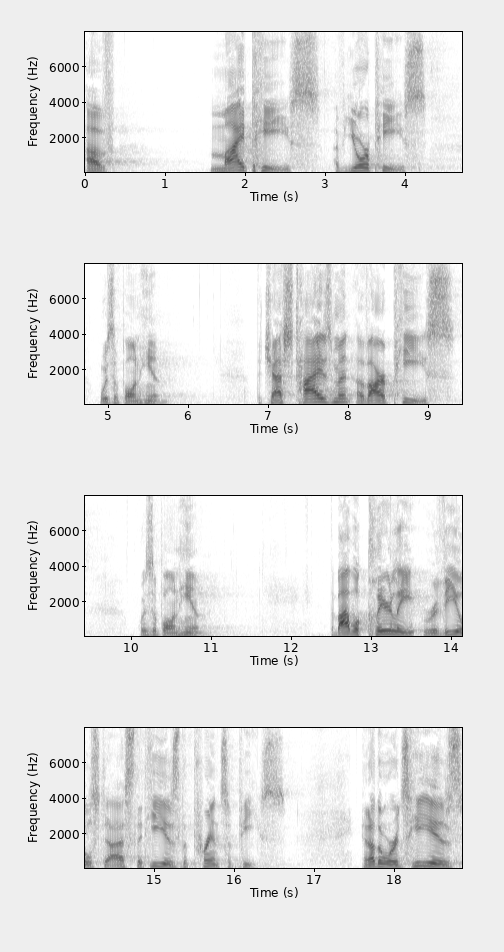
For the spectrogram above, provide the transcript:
of my peace, of your peace, was upon him. The chastisement of our peace was upon him. The Bible clearly reveals to us that he is the Prince of Peace. In other words, He is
